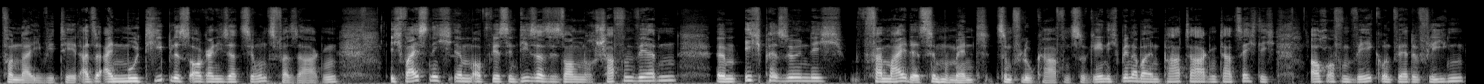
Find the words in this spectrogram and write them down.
von Naivität. Also ein multiples Organisationsversagen. Ich weiß nicht, ähm, ob wir es in dieser Saison noch schaffen werden. Ähm, ich persönlich vermeide es im Moment zum Flughafen zu gehen. Ich bin aber in ein paar Tagen tatsächlich auch auf dem Weg und werde fliegen.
